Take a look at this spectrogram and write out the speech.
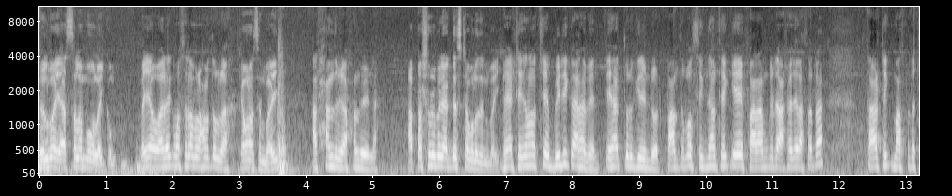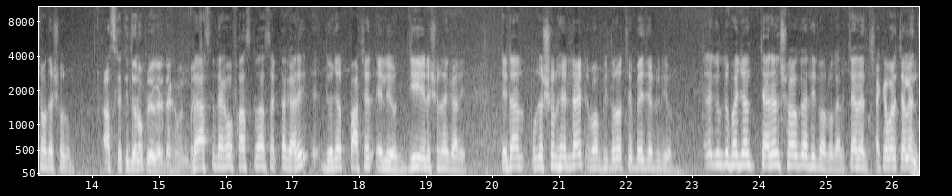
সোহেল ভাই আসসালামু আলাইকুম। ভাইয়া ওয়ালাইকুম আসসালাম রহমতুল্লাহ। কেমন আছেন ভাই? আলহামদুলিল্লাহ আলহামদুলিল্লাহ। আপনার শোরুমের অ্যাড্রেসটা বলে দেন ভাই। ভাইয়া ঠিকানা হচ্ছে বিডি কার হবেন তেহাত্তর গ্রিন রোড পান্তপর সিগন্যাল থেকে ফার্মগেটে আসা যায় রাস্তাটা তার ঠিক মাঝপথে হচ্ছে আমাদের শোরুম। আজকে কি জনপ্রিয় গাড়ি দেখাবেন ভাই? আজকে দেখাবো ফার্স্ট ক্লাস একটা গাড়ি দু হাজার পাঁচের এলিয়ন জি এডিশনের গাড়ি। এটার প্রদর্শন হেডলাইট এবং ভিতরে হচ্ছে বেজ এলিয়ন এটা কিন্তু ভাইজান চ্যালেঞ্জ সহকারে দিতে পারব গাড়ি চ্যালেঞ্জ একেবারে চ্যালেঞ্জ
